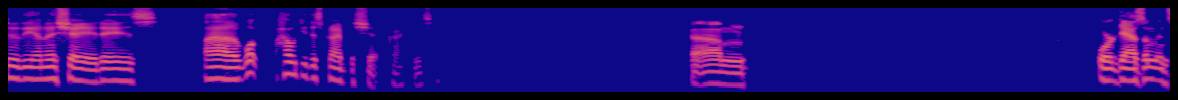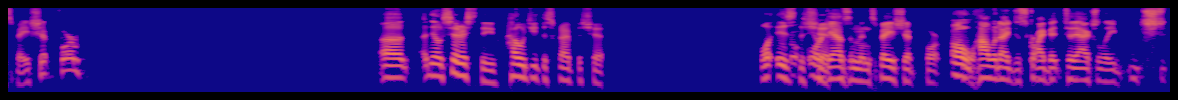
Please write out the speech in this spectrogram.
to the uninitiated, is, uh, what? How would you describe the ship, Crackies? um orgasm in spaceship form. Uh, no, seriously. How would you describe the ship? What is the ship? orgasm in spaceship for Oh, how would I describe it to actually sh-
